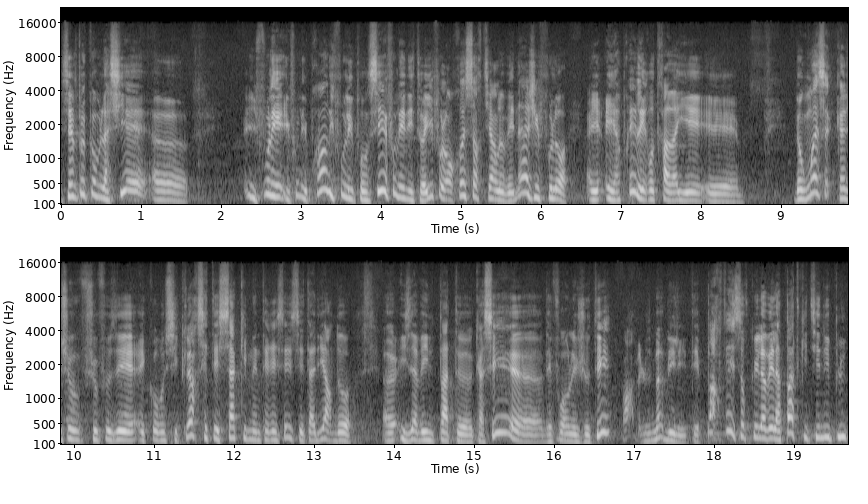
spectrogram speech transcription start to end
C'est un peu comme l'acier. euh, il, faut les, il faut les prendre, il faut les poncer, il faut les nettoyer, il faut leur ressortir le veinage, il faut leur, et, et après les retravailler. Et donc moi, quand je, je faisais éco-recycleur, c'était ça qui m'intéressait, c'est-à-dire de, euh, ils avaient une pâte euh, cassée, euh, des fois on les jetait, Ah, le meuble il était parfait, sauf qu'il avait la pâte qui tienait plus.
